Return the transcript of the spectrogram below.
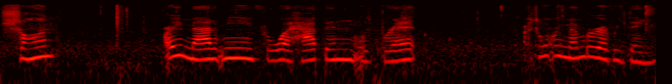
Sean, are you mad at me for what happened with Brett? I don't remember everything.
